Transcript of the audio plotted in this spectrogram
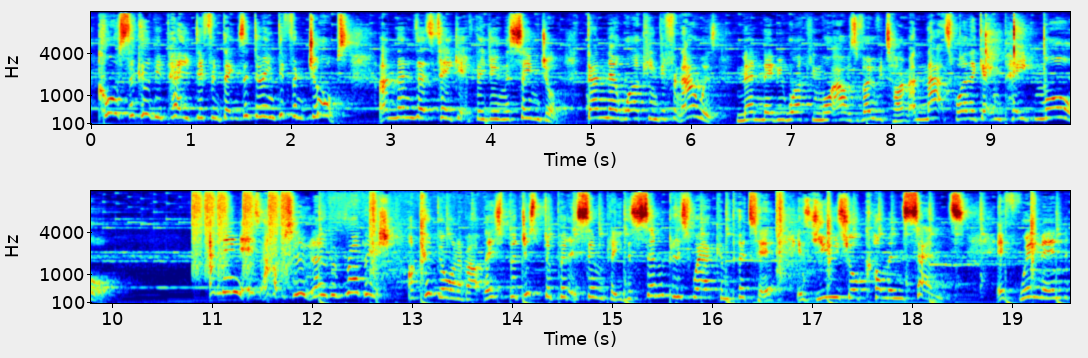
Of course, they're going to be paid different things, they're doing different jobs. And then let's take it if they're doing the same job. Then they're working different hours. Men may be working more hours of overtime, and that's why they're getting paid more. I mean, it's absolute load of rubbish. I could go on about this, but just to put it simply, the simplest way I can put it is use your common sense. If women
